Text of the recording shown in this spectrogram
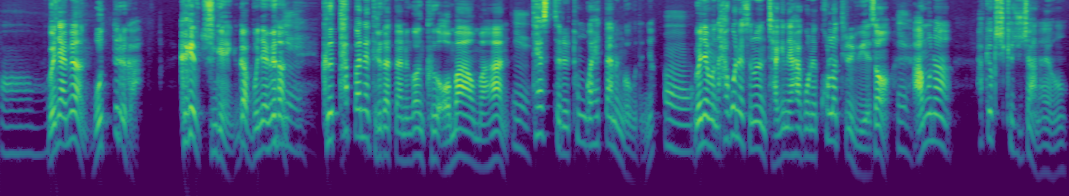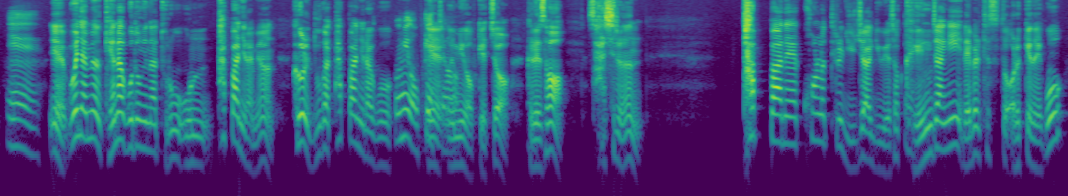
어. 왜냐하면 못 들어가. 그게 중요해. 그러니까 뭐냐면 예. 그 탑반에 들어갔다는 건 그 어마어마한 예. 테스트를 통과했다는 거거든요. 어. 왜냐면 학원에서는 자기네 학원의 퀄리티를 위해서 예. 아무나 합격시켜주지 않아요. 예. 예, 왜냐면 개나 고동이나 들어온 탑반이라면 그걸 누가 탑반이라고 의미가 없겠죠. 예, 의미가 없겠죠. 그래서 사실은 탑반의 퀄리티를 유지하기 위해서 네. 굉장히 레벨 테스트도 어렵게 내고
